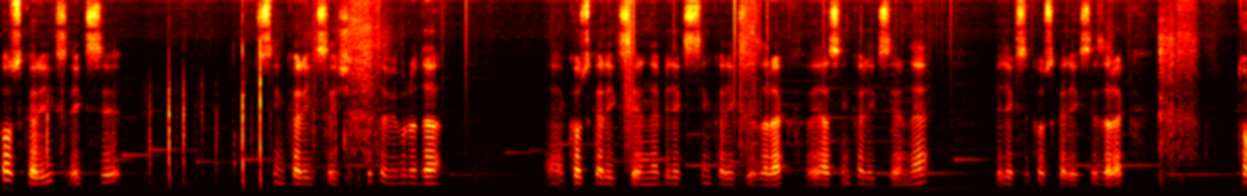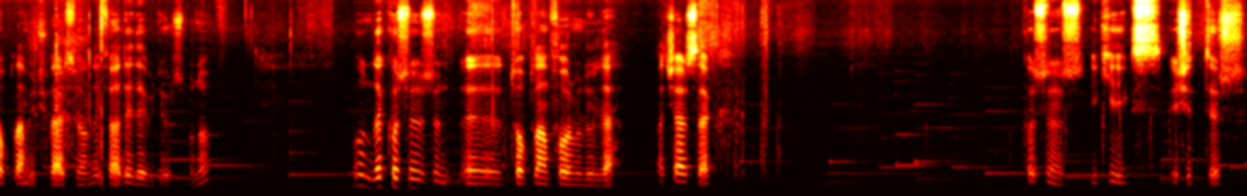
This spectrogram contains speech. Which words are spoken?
cos kare x eksi sin kare x'e eşittir. Tabi burada e, cos kare x yerine 1 eksi sin kare x yazarak veya sin kare x yerine 1 eksi cos kare x yazarak toplam 3 versiyonda ifade edebiliyoruz bunu. Bunu da kosinüsün e, toplam formülüyle açarsak kosinüs 2x eşittir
